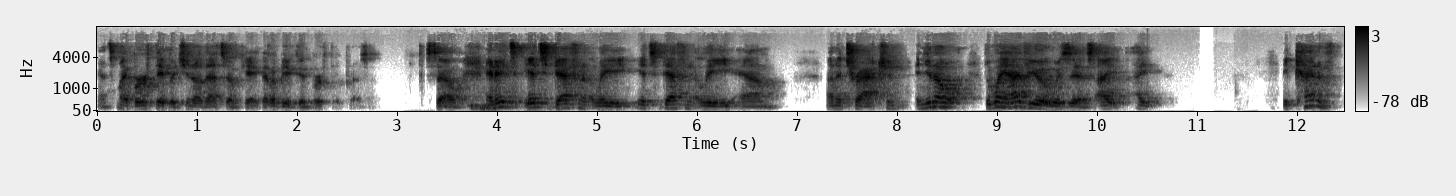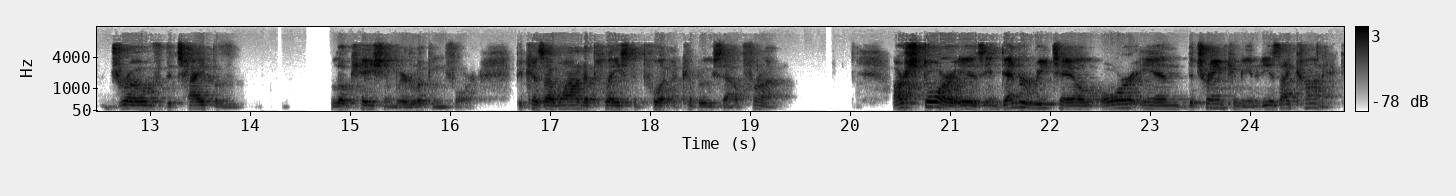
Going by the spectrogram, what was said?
"That's my birthday, but you know that's okay. That'll be a good birthday present." So, and it's it's definitely it's definitely um, an attraction. And you know the way I view it was this: I I it kind of drove the type of location we are looking for because I wanted a place to put a caboose out front. Our store is in Denver retail or in the train community is iconic.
